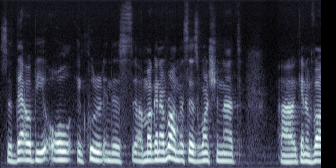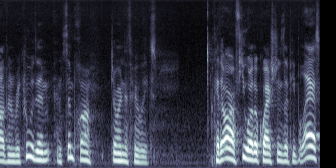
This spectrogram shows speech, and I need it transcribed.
So that would be all included in this uh, Magen Avram that says one should not uh, get involved in Rikudim and Simcha during the three weeks. Okay, there are a few other questions that people ask.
